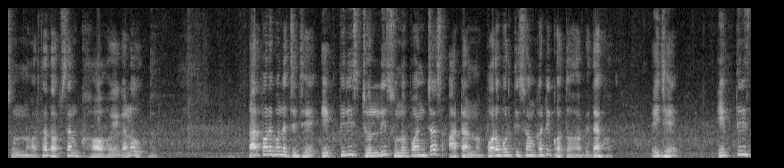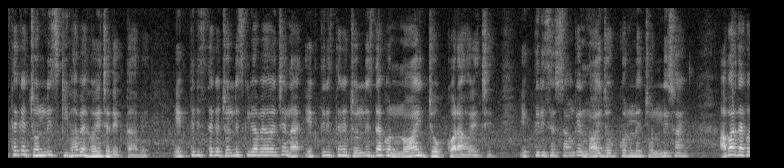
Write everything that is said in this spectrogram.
শূন্য, অর্থাৎ অপশান ঘ হয়ে গেল উত্তর। তারপরে বলেছে যে একত্রিশ, চল্লিশ উনপঞ্চাশ আটান্ন, পরবর্তী সংখ্যাটি কত হবে? দেখো, এই যে একত্রিশ থেকে চল্লিশ কীভাবে হয়েছে দেখতে হবে। একত্রিশ থেকে চল্লিশ কীভাবে হয়েছে না একত্রিশ থেকে চল্লিশ দেখো নয় যোগ করা হয়েছে। একত্রিশের সঙ্গে নয় যোগ করলে চল্লিশ হয়। আবার দেখো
